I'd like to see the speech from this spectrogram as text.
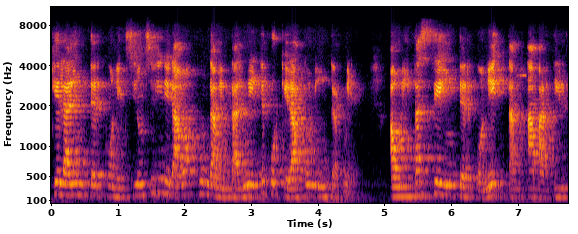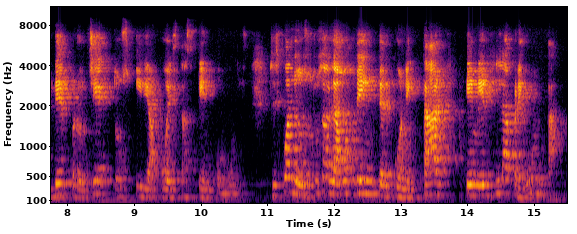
que la interconexión se generaba fundamentalmente porque era con Internet ahorita se interconectan a partir de proyectos y de apuestas en comunes. Entonces, cuando nosotros hablamos de interconectar, emerge la pregunta,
